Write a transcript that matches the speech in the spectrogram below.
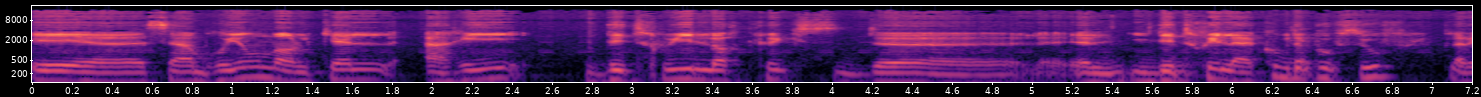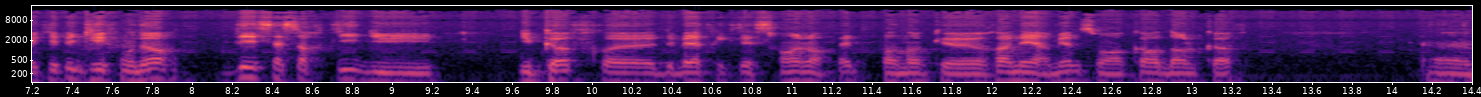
Et euh, c'est un brouillon dans lequel Harry détruit l'Orcrux de... Il détruit la coupe de Poufsouffle avec l'épée de Gryffondor dès sa sortie du, du coffre euh, de Bellatrix Lestrange, en fait, pendant que Ron et Hermione sont encore dans le coffre. Euh,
